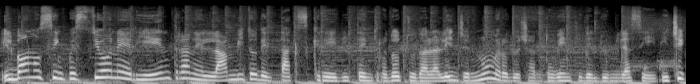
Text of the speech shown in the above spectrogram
Il bonus in questione rientra nell'ambito del tax credit introdotto dalla legge numero 220 del 2016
